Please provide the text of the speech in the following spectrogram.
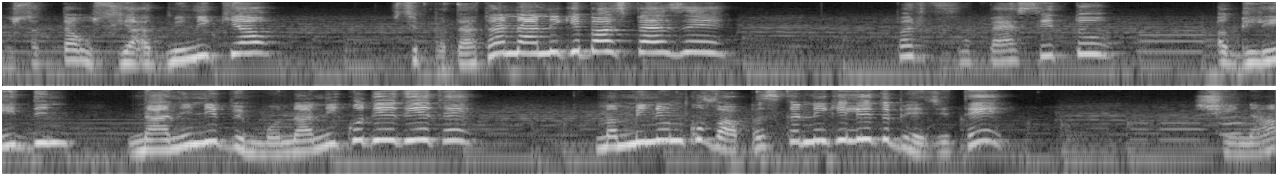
हो सकता उसी आदमी ने किया। उसे पता था नानी के पास पैसे हैं। पर वो पैसे तो अगले दिन नानी ने विमो नानी को दे दिए थे। मम्मी ने उनको वापस करने के लिए तो भेजे थे। शीना,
